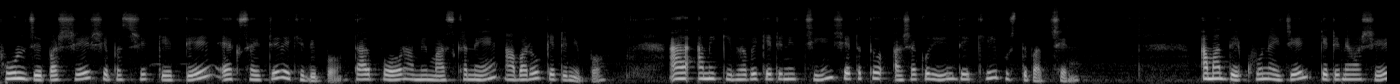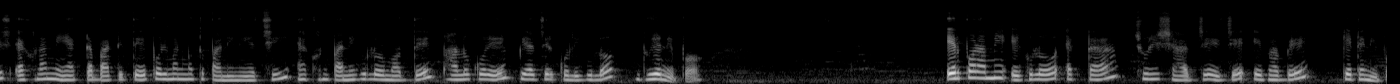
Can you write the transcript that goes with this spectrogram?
ফুল যে পাশে, সে পাশে কেটে এক সাইডে রেখে দিব। তারপর আমি মাঝখানে আবারও কেটে নিব। আর আমি কীভাবে কেটে নিচ্ছি সেটা তো আশা করি দেখেই বুঝতে পাচ্ছেন আমার দেখুন, এই যে কেটে নেওয়া শেষ। এখন আমি একটা বাটিতে পরিমাণ মতো পানি নিয়েছি। এখন পানিগুলোর মধ্যে ভালো করে পেঁয়াজের কলিগুলো ধুয়ে নিব। এরপর আমি এগুলো একটা ছুরির সাহায্যে এই যে এভাবে কেটে নিব।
